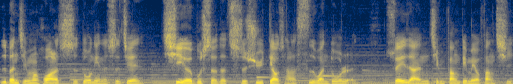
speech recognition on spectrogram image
日本警方花了十多年的时间，锲而不舍地持续调查了四万多人。虽然警方并没有放弃，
